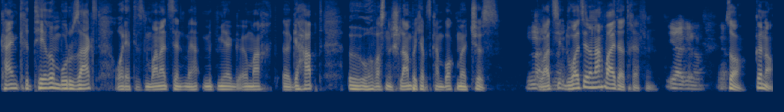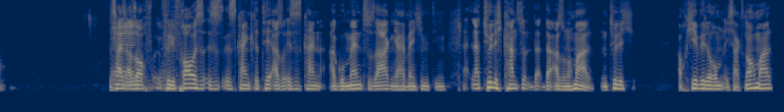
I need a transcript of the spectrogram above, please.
kein Kriterium, wo du sagst, oh, der hat jetzt einen One-Night-Stand mit mir gemacht, äh, gehabt, oh, was eine Schlampe, ich habe jetzt keinen Bock mehr, tschüss. Nein, du, hast, du wolltest ja danach weiter treffen. Ja, genau. Ja. So, genau. Das heißt also auch äh, für die Frau ist, ist, ist kein Kriterium, also ist es kein Argument zu sagen, ja, wenn ich mit ihm, natürlich kannst du, da, also nochmal, natürlich, auch hier wiederum, ich sag's nochmal,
